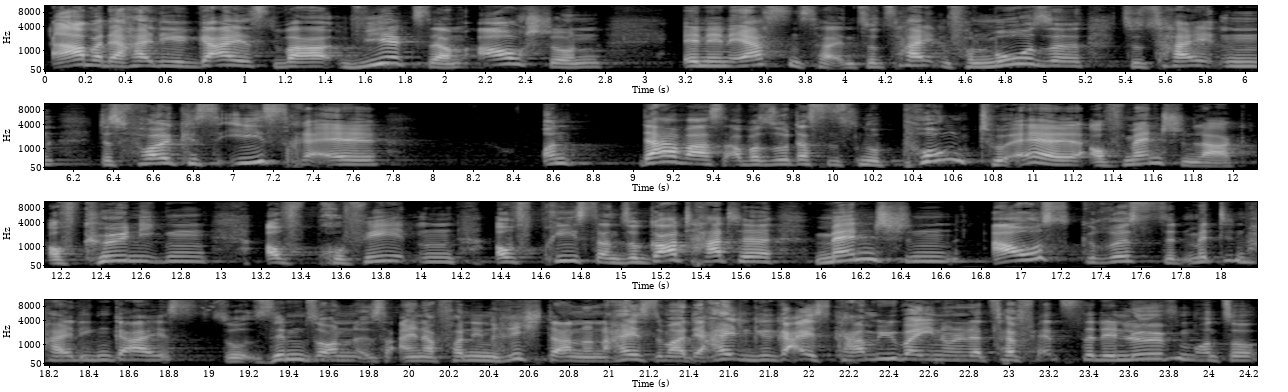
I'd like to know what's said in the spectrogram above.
Aber der Heilige Geist war wirksam auch schon in den ersten Zeiten, zu Zeiten von Mose, zu Zeiten des Volkes Israel. Und da war es aber so, dass es nur punktuell auf Menschen lag, auf Königen, auf Propheten, auf Priestern. So Gott hatte Menschen ausgerüstet mit dem Heiligen Geist. So Simson ist einer von den Richtern und heißt immer, der Heilige Geist kam über ihn und er zerfetzte den Löwen und so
